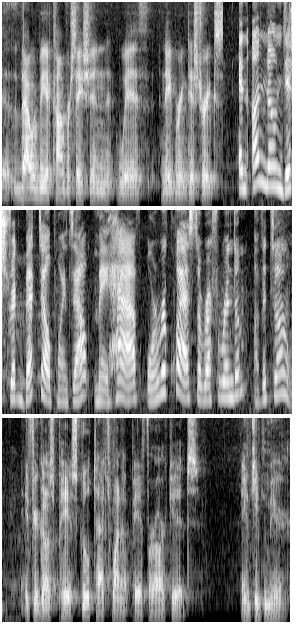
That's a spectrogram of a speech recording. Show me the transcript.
That would be a conversation with neighboring districts. An unknown district, Bechtel points out, may have or request a referendum of its own. If you're going to pay a school tax, why not pay it for our kids and keep them here?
